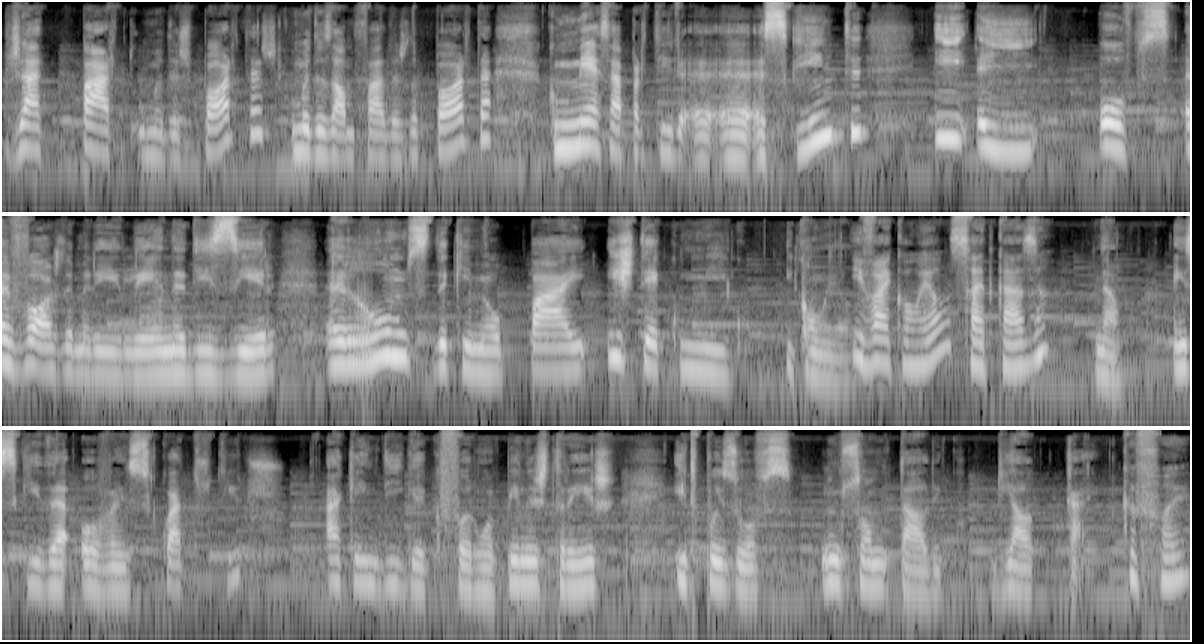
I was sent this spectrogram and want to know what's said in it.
já parte uma das portas, uma das almofadas da porta, começa a partir a, a, a seguinte e aí ouve-se a voz da Maria Helena dizer: Arrume-se daqui, meu pai, isto é comigo e com ele. E vai com ele? Sai de casa? Não. Em seguida, ouvem-se quatro tiros. Há quem diga que foram apenas três e depois ouve-se um som metálico de algo que cai. Que foi?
